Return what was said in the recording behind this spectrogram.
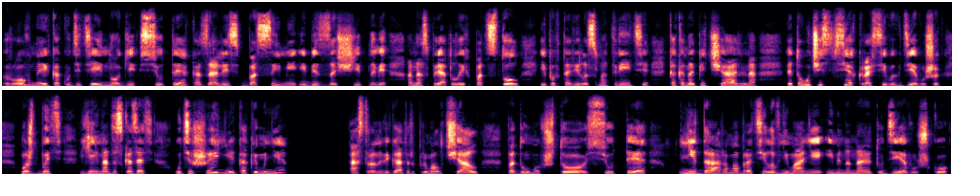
Ровные, как у детей, ноги Сюте казались босыми и беззащитными. Она спрятала их под стол и повторила «Смотрите, как она печальна! Это участь всех красивых девушек. Может быть, ей надо сказать утешение, как и мне?» Астронавигатор промолчал, подумав, что Сюте недаром обратила внимание именно на эту девушку,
